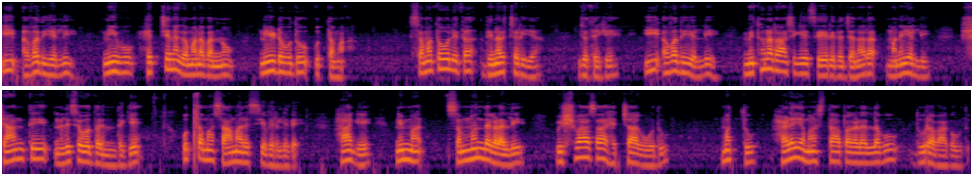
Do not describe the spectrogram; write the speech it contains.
ಈ ಅವಧಿಯಲ್ಲಿ ನೀವು ಹೆಚ್ಚಿನ ಗಮನವನ್ನು ನೀಡುವುದು ಉತ್ತಮ. ಸಮತೋಲಿತ ದಿನಚರಿಯ ಜೊತೆಗೆ ಈ ಅವಧಿಯಲ್ಲಿ ಮಿಥುನ ರಾಶಿಗೆ ಸೇರಿದ ಜನರ ಮನೆಯಲ್ಲಿ ಶಾಂತಿ ನೆಲೆಸುವುದರೊಂದಿಗೆ ಉತ್ತಮ ಸಾಮರಸ್ಯವಿರಲಿದೆ. ಹಾಗೆ ನಿಮ್ಮ ಸಂಬಂಧಗಳಲ್ಲಿ ವಿಶ್ವಾಸ ಹೆಚ್ಚಾಗುವುದು ಮತ್ತು ಹಳೆಯ ಮನಸ್ತಾಪಗಳೆಲ್ಲವೂ ದೂರವಾಗುವುದು.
